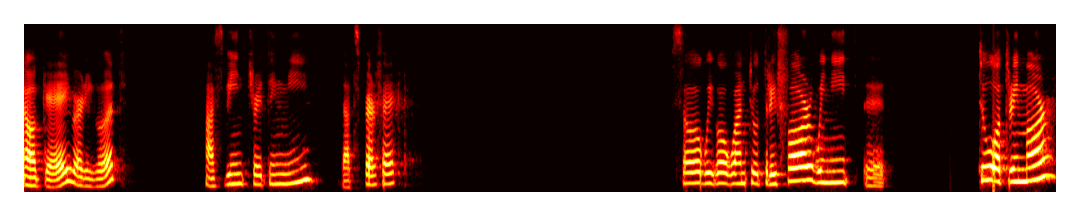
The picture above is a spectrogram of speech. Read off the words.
Okay, very good. Has been treating me. That's perfect. So we go one, two, three, four. We need uh, two or three more.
